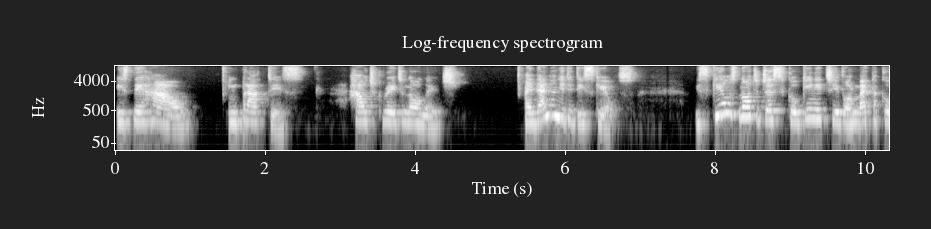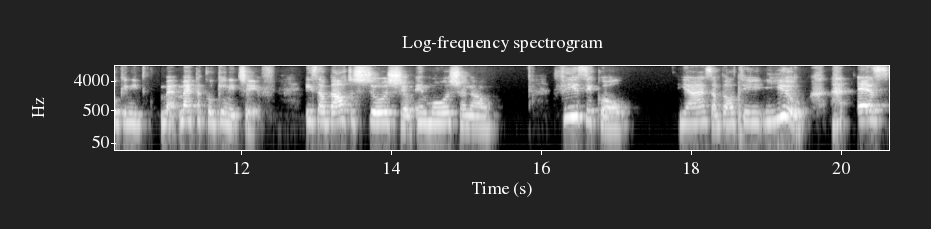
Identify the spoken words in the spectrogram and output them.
is the how, in practice, how to create knowledge. And then you need these skills. Skills not just cognitive or metacognitive, metacognitive. It's about social, emotional, physical, yes, about you as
